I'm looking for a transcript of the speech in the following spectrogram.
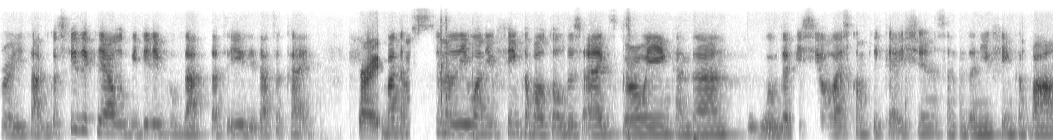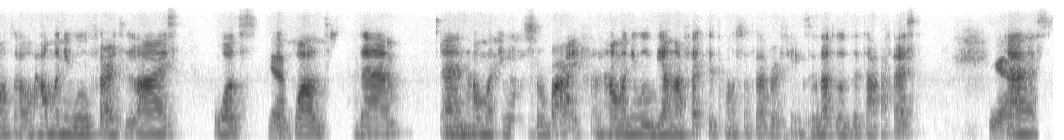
really tough because physically I would be dealing with that. That's easy. That's okay. right But emotionally, when you think about all these eggs growing and then with Mhm. the PCOS complications, and then you think about oh, how many will fertilize, what's Yeah. the quality of them, and Mhm. how many will survive, and how many will be unaffected most of everything. So that was the toughest. yeah Yes.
